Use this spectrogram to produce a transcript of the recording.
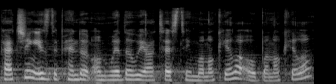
Patching is dependent on whether we are testing monocular or binocular.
